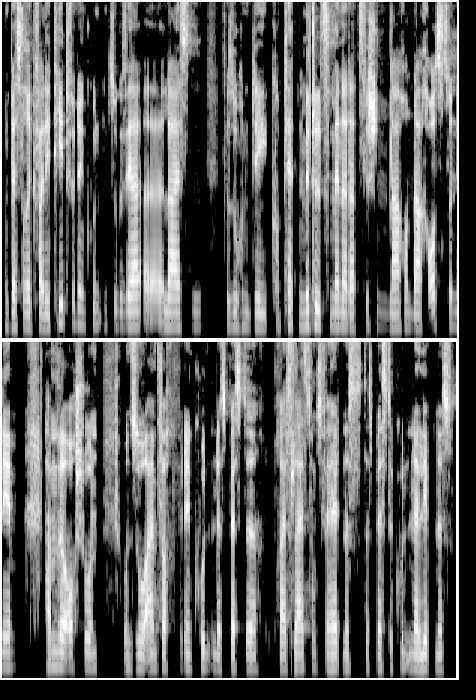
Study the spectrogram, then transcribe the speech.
und bessere Qualität für den Kunden zu gewährleisten, versuchen die kompletten Mittelsmänner dazwischen nach und nach rauszunehmen, haben wir auch schon und so einfach für den Kunden das beste Preis-Leistungs-Verhältnis, das beste Kundenerlebnis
